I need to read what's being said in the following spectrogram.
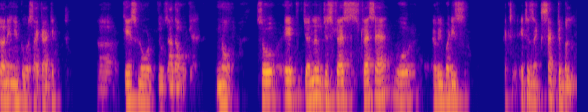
turning into a psychiatric uh, caseload जो ज़्यादा हो गया No. So a general distress stress है वो everybody's it is acceptable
